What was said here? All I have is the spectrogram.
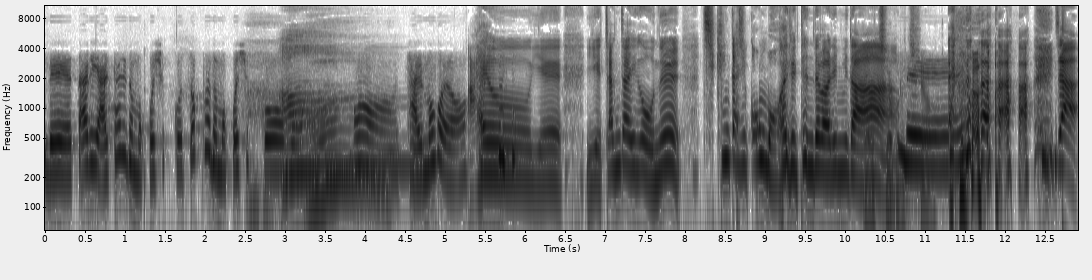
네, 딸이 알타리도 먹고 싶고, 쪽파도 먹고 싶고, 아. 뭐, 어, 잘 먹어요. 아유, 예. 이게 짱짱이가 오늘 치킨까지 꼭 먹어야 될 텐데 말입니다. 그렇죠, 그렇죠. 네. 자,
